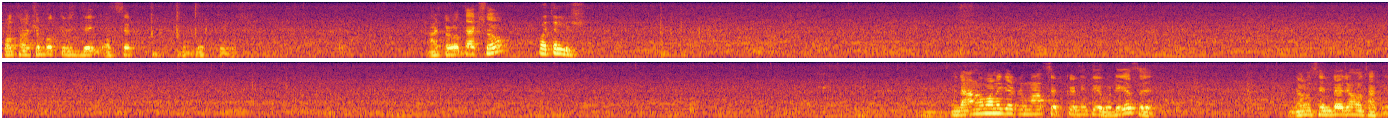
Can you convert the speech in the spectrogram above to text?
প্রথম একশো বত্রিশ দিই অফসেট বত্রিশ। কত একশো পঁয়তাল্লিশ। এটা আনুমানিক একটা মাপ সেট করে নিতে হবে ঠিক আছে? যেন সেন্টার যেন থাকে।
